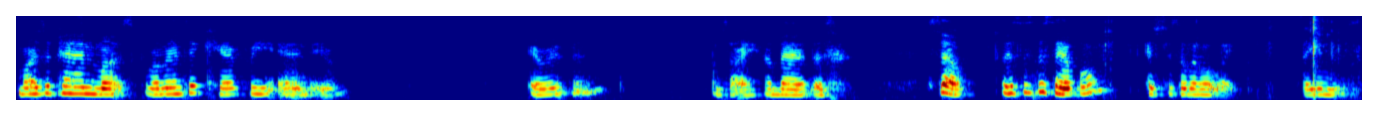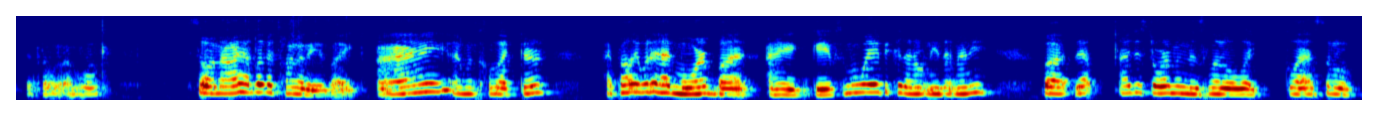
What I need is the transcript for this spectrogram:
marzipan musk. Romantic, carefree, and ir. I'm sorry, I'm bad at this. So, this is the sample. It's just a little, like, things. It's a little envelope. So now I have like a ton of these. Like I am a collector. I probably would have had more, but I gave some away because I don't need that many. But yep, I just store them in this little like glass little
